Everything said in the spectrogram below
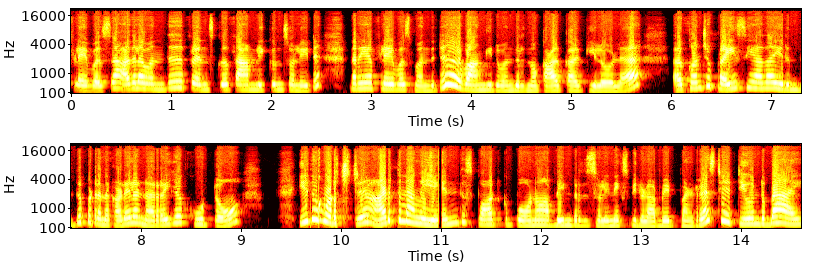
ஃப்ளேவர்ஸ். அதில் வந்து ஃப்ரெண்ட்ஸ்க்கு, ஃபேமிலிக்குன்னு சொல்லிட்டு நிறைய ஃப்ளேவர்ஸ் வந்து வந்துட்டு வாங்கிட்டு வந்திருந்தோம். 1/4 1/4 கிலோல. கொஞ்சம் ப்ரைஸியா தான் இருந்தது. பட் அந்த கடையில நிறைய கூட்டம். இது முடிச்சுட்டு அடுத்து நாங்க எந்த ஸ்பாட்க்கு போனோம் அப்படின்றத சொல்லி நெக்ஸ்ட் வீடியோல அப்டேட் பண்றேன். Stay tuned. பாய்.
